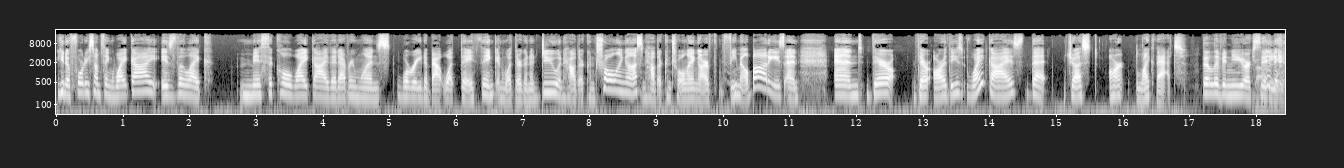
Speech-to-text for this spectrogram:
you know forty something white guy is the like mythical white guy that everyone's worried about what they think and what they're going to do and how they're controlling us and how they're controlling our female bodies and and there there are these white guys that just aren't like that that live in New York City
